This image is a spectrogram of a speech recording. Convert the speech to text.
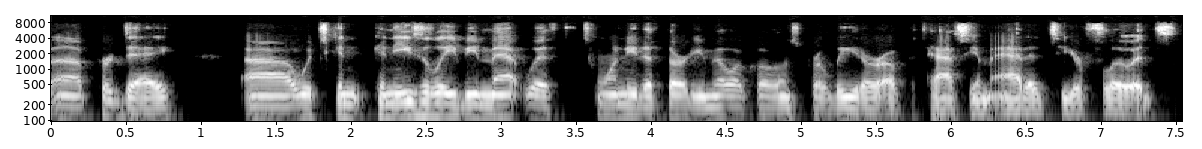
uh, per day, uh, which can can easily be met with 20 to 30 milliequivalents per liter of potassium added to your fluids.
